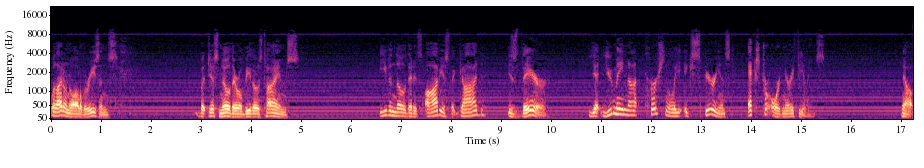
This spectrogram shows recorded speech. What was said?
Well, I don't know all of the reasons, but just know there will be those times, even though that it's obvious that God is there, yet you may not personally experience extraordinary feelings. Now,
